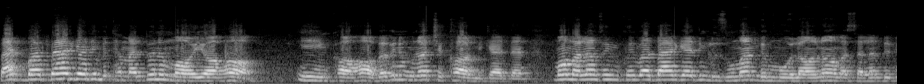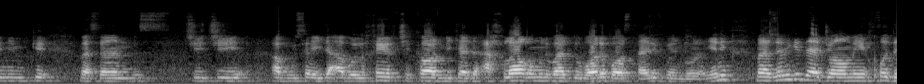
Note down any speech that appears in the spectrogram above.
بعد باید برگردیم به تمدن مایاها اینکاها. ببینیم اونا چه کار می‌کردن. ما الان فکر می‌کنیم باید برگردیم لزوما به مولانا مثلا ببینیم که مثلا چی چی ابو سعید ابوالخیر چه کار می‌کرده. اخلاقمون رو باید دوباره باز تعریف کنیم یعنی منظورم که در جامعه خود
